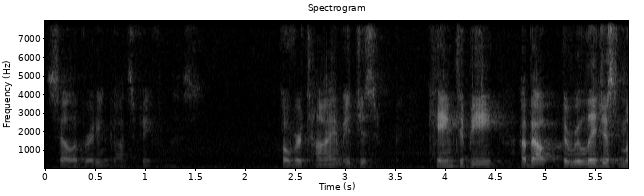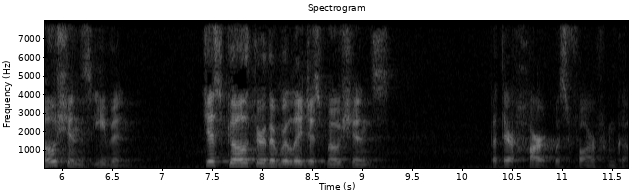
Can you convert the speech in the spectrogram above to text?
celebrating God's faithfulness. Over time, it just came to be about the religious motions, even. Just go through the religious motions, but their heart was far from God.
